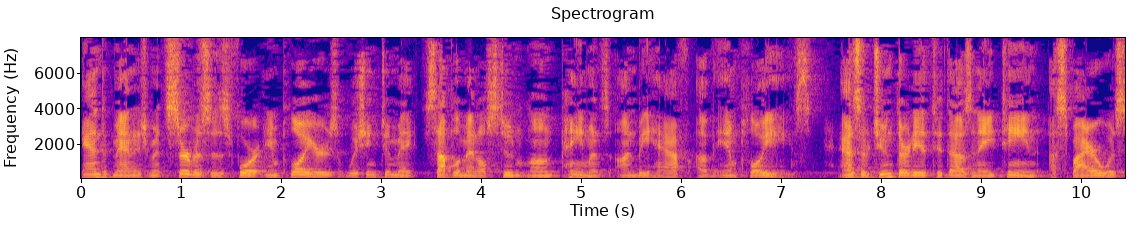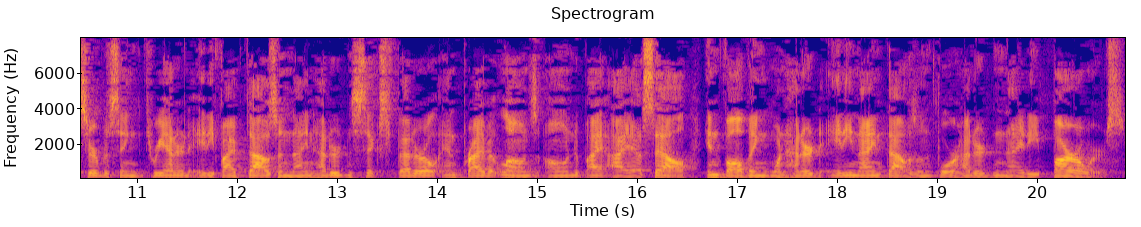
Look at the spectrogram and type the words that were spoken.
and management services for employers wishing to make supplemental student loan payments on behalf of employees As of June 30th, 2018, Aspire was servicing 385,906 federal and private loans owned by ISL involving 189,490 borrowers.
